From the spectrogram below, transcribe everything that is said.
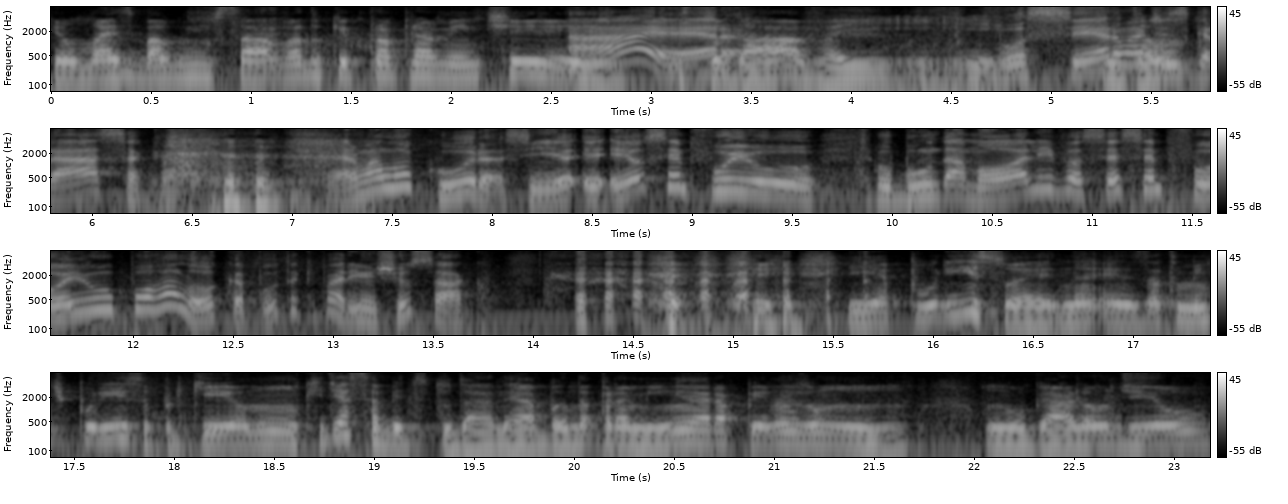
Eu mais bagunçava do que propriamente ah, estudava e, e, Você era então... uma desgraça, cara. era uma loucura, assim. Eu, eu sempre fui o, o bunda mole e você sempre foi o porra louca. Puta que pariu, enchi o saco. e, é por isso, é, né, é, exatamente por isso, porque eu não queria saber de estudar, né? A banda para mim era apenas um, um lugar onde eu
